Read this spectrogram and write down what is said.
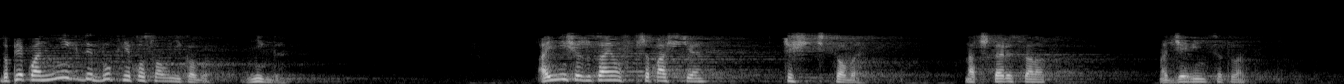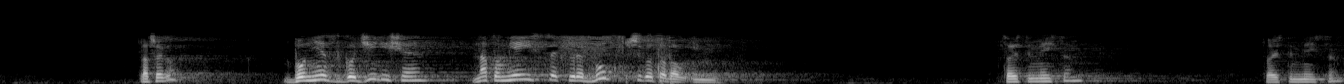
Do piekła nigdy Bóg nie posłał nikogo. Nigdy. A inni się rzucają w przepaście czyśćcowe na 400 lat, na 900 lat. Dlaczego? Bo nie zgodzili się na to miejsce, które Bóg przygotował im. Co jest tym miejscem? Co jest tym miejscem?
